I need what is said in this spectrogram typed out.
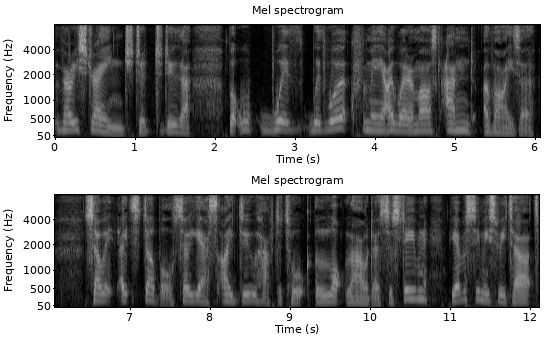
very strange to, to do that but w- with with work for me i wear a mask and a visor so it, it's double so yes i do have to talk a lot louder so stephen if you ever see me sweetheart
